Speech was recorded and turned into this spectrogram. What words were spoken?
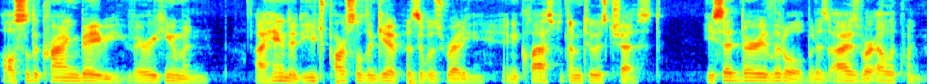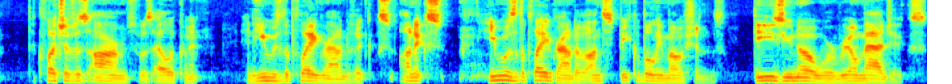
Also the crying baby, very human. I handed each parcel to Gip as it was ready, and he clasped them to his chest. He said very little, but his eyes were eloquent. The clutch of his arms was eloquent, and he was the playground of ex- unex- he was the playground of unspeakable emotions. These, you know, were real magics,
